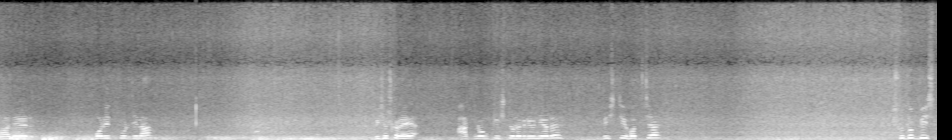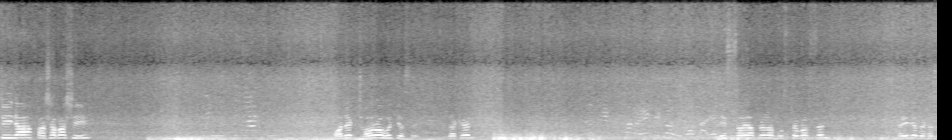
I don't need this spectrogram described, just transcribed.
আমাদের ফরিদপুর জেলা, বিশেষ করে আট নং কৃষ্ণনগর ইউনিয়নে বৃষ্টি হচ্ছে। শুধু বৃষ্টি না, পাশাপাশি অনেক ঝড়ও হইতেছে। দেখেন। নিশ্চয় আপনারা বুঝতে পারছেন। এই যে দেখেন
